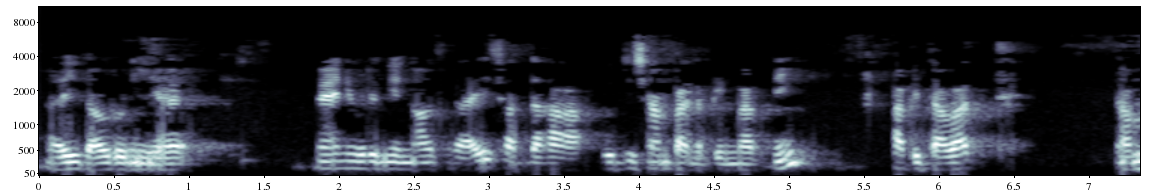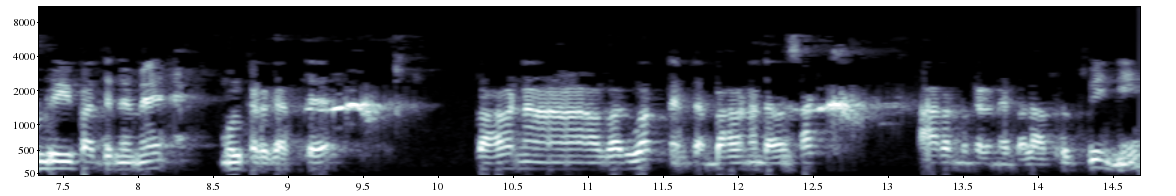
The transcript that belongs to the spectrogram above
අයි ගෞරවනීය මෑණිවරණින් අවසරයි ශ්‍රද්ධා බුද්ධ සම්පන්න පින්වත්නි. අපි තවත් සම්ප්‍රවිපදනම මුල් කරගත්ත භාවනා වරුවක් නැත්නම් භාවනා දවසක් ආරම්භ කරන්න බලාපොරොත්තු වෙන්නේ.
